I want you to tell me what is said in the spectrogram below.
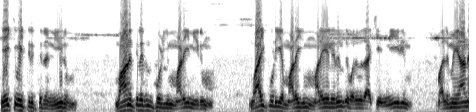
தேக்கி வைத்திருக்கிற நீரும் வானத்திலிருந்து பொழியும் மழை நீரும் வாய்ப்புடைய மழையும் மலையிலிருந்து வருவதாகிய நீரும் வலிமையான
